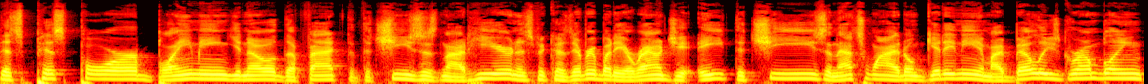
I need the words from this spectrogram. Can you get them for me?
that's piss poor, blaming, you know, the fact that the cheese is not here and it's because everybody around you ate the cheese and that's why I don't get any and my belly's grumbling?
